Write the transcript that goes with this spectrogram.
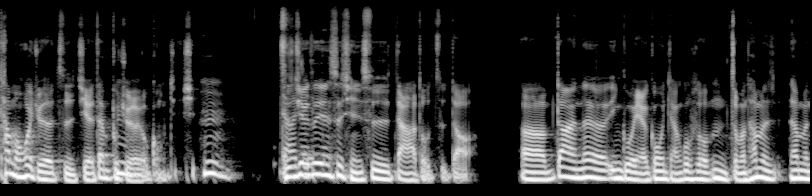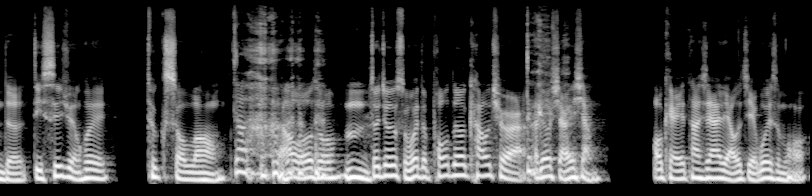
他们会觉得直接，但不觉得有攻击性。嗯，直接这件事情是大家都知道。呃，当然，那个英国人也跟我讲过说，嗯，怎么他们他们的 decision 会 took so long？然后我就说，嗯，这就是所谓的 polder culture 啊。他就想一想，OK，他现在了解为什么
